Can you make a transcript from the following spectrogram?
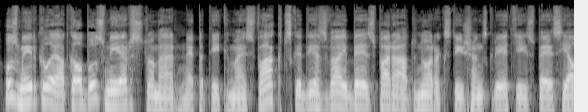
Uz mirkli atkal būs miers, tomēr nepatīkamais fakts, ka diez vai bez parādu norakstīšanas Grieķija spēs jau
